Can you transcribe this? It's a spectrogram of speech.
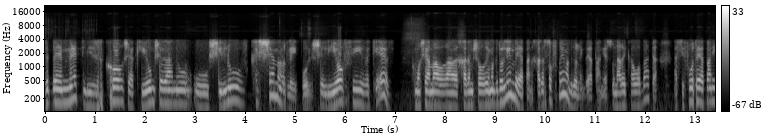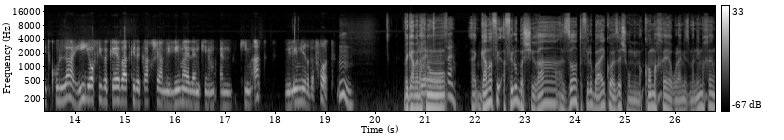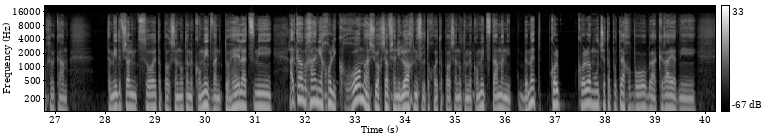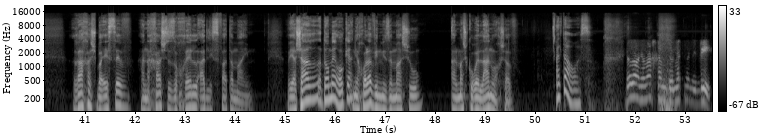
זה באמת לזכור שהקיום שלנו הוא שילוב קשה מאוד לעיפול של יופי וכאב. כמו שאמר אחד המשוררים הגדולים ביפן, אחד הסופרים הגדולים ביפן, יסונארי קוואבטה. הספרות היפנית כולה היא יופי וכאב עד כדי כך שהמילים האלה הן, הן כמעט מילים נרדפות. Mm. וגם אנחנו... ו... גם אפילו, אפילו בשירה הזאת, אפילו באייקו הזה, שהוא ממקום אחר, אולי מזמנים אחרים חלקם, תמיד אפשר למצוא את הפרשנות המקומית, ואני תוהה לעצמי, עד כמה בכלל אני יכול לקרוא משהו עכשיו שאני לא אכניס לתוכו את הפרשנות המקומית, סתם אני, באמת, כל, כל עמוד שאתה פותח בו באקראי, אני רחש בעשב, הנחש זוחל עד לשפת המים. וישר אתה אומר, אוקיי, אני יכול להבין מזה משהו על מה שקורה לנו עכשיו. אל תהרוס. לא, לא, אני אומר לכם באמת מליבי.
